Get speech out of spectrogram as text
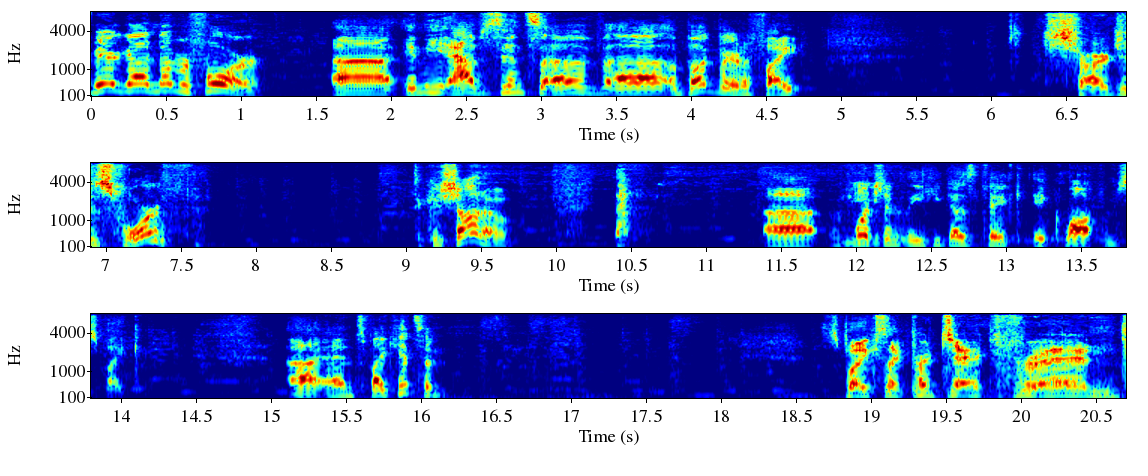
Merregon number four. Uh, in the absence of uh, a bugbear to fight, charges forth to Koshano. Uh, unfortunately, he does take a claw from Spike. Uh, and Spike hits him. Spike's like, protect friend!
